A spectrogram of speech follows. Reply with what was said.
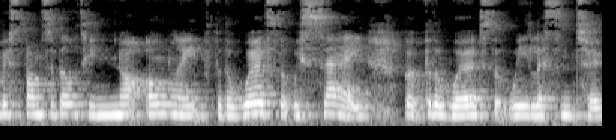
responsibility not only for the words that we say but for the words that we listen to.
